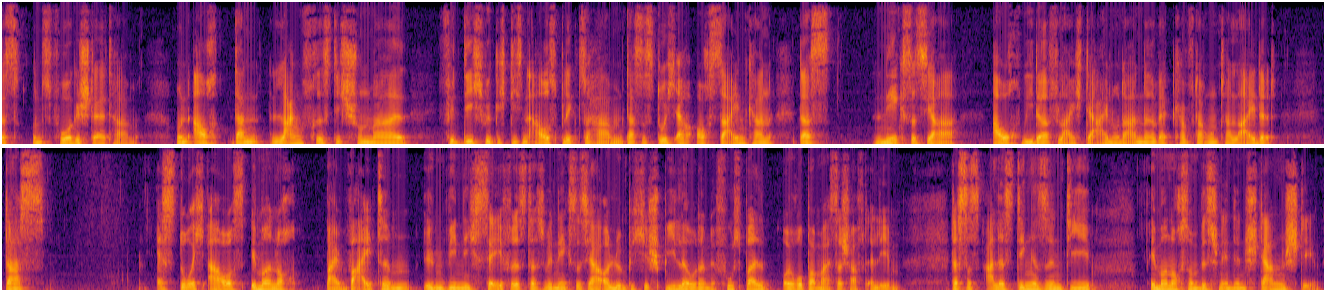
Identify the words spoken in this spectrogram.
das uns vorgestellt haben. Und auch dann langfristig schon mal für dich wirklich diesen Ausblick zu haben, dass es durchaus auch sein kann, dass nächstes Jahr auch wieder vielleicht der ein oder andere Wettkampf darunter leidet, dass es durchaus immer noch bei weitem irgendwie nicht safe ist, dass wir nächstes Jahr Olympische Spiele oder eine Fußball-Europameisterschaft erleben. Dass das alles Dinge sind, die immer noch so ein bisschen in den Sternen stehen.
